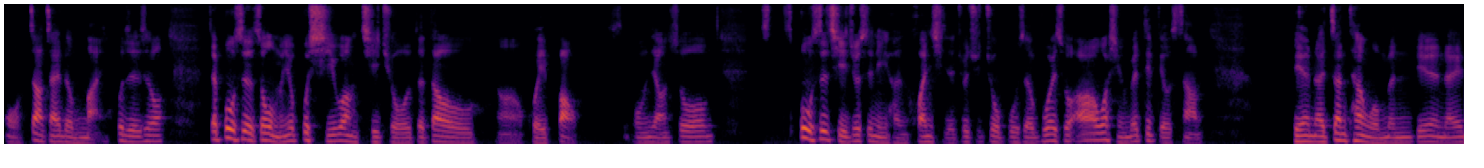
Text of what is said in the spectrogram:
哦榨灾的买，或者是说在布施的时候，我们又不希望祈求得到呃回报。我们讲说布施其实就是你很欢喜的就去做布施，不会说啊，我想要得到啥。别人来赞叹我们，别人来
